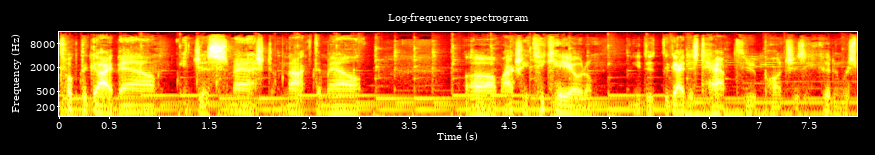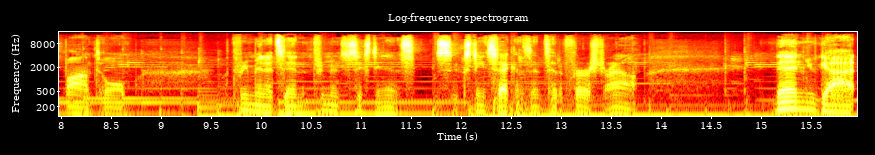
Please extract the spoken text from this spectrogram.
took the guy down and just smashed him, knocked him out. Um, actually, TKO'd him. Did, the guy just tapped through punches. He couldn't respond to him three minutes in, three minutes 16, 16 seconds into the first round. Then you got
